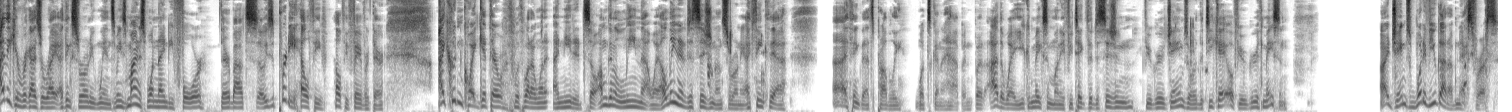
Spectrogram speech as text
I think your guys are right. I think Cerrone wins. I mean, he's minus 194 thereabouts, so he's a pretty healthy, healthy favorite there. I couldn't quite get there with, with what I wanted, I needed, so I'm going to lean that way. I'll lean a decision on Cerrone. I think that, I think that's probably what's going to happen. But either way, you can make some money if you take the decision, if you agree with James, or the TKO if you agree with Mason. All right, James, what have you got up next for us?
